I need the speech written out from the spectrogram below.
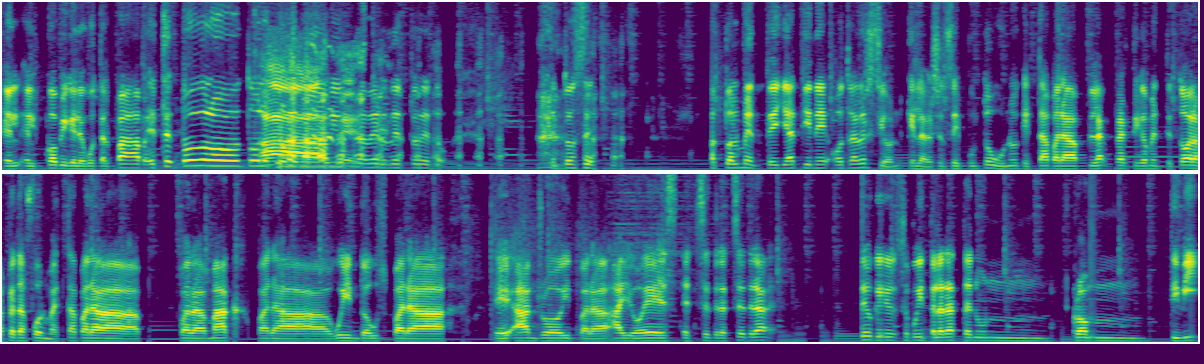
el, el copy que le gusta al Papa, este, todo lo- todos los Ah, problemas por haber dentro de todo. Entonces, actualmente ya tiene otra versión, que es la versión 6.1, que está para prácticamente todas las plataformas. Está para, para Mac, para Windows, para eh, Android, para iOS, etcétera, etcétera. Creo que se puede instalar hasta en un Chrome TV,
